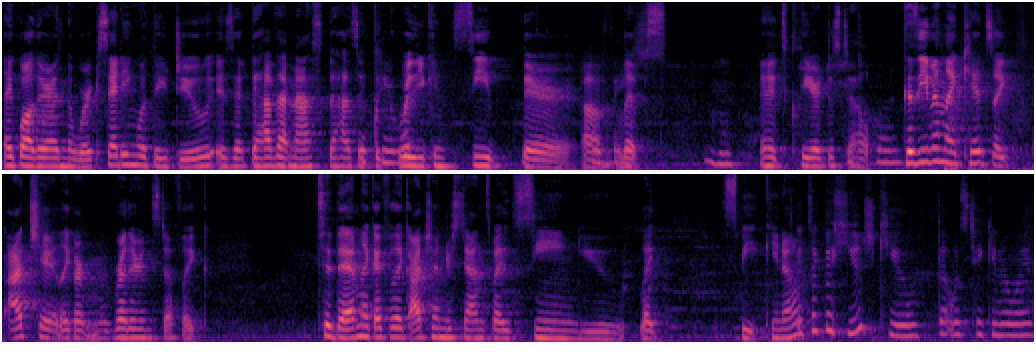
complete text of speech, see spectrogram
like while they're in the work setting what they do is that they have that mask that has like The the, where you can see their um, face. lips Mm-hmm. And it's clear just to help. Because even like kids, like Ache, like our my brother and stuff, like to them, like I feel like Ache understands by seeing you like speak. You know, It's like a huge cue that was taken away.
